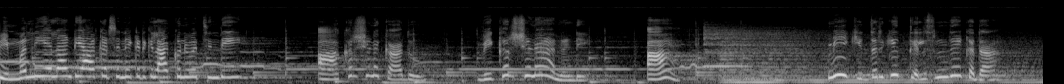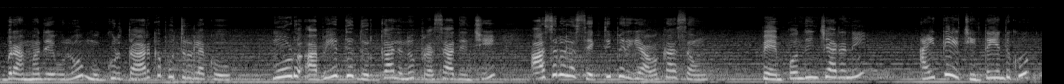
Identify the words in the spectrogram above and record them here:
మిమ్మల్ని ఎలాంటి ఆకర్షణ ఇక్కడికి లాక్కుని వచ్చింది? ఆకర్షణ కాదు వికర్షణ అనండి. ఆ మీకిద్దరికీ తెలిసిందే కదా బ్రహ్మదేవులు ముగ్గురు తారక పుత్రులకు మూడు అభేద్య దుర్గాలను ప్రసాదించి అసురుల శక్తి పెరిగే అవకాశం పెంపొందించారని? అయితే చింత ఎందుకు?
